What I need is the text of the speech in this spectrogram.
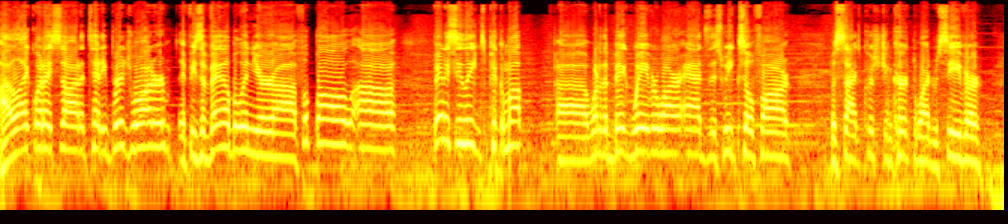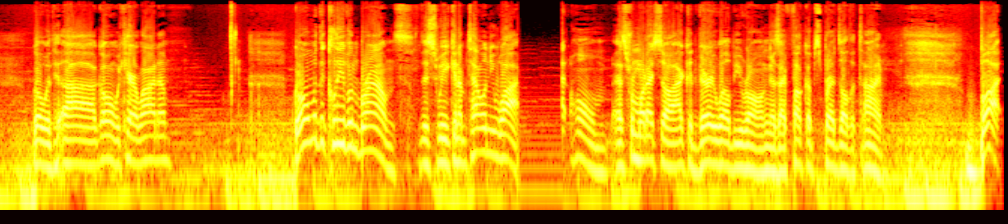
I like what I saw out of Teddy Bridgewater. If he's available in your uh, football uh, fantasy leagues, pick him up. Uh, one of the big waiver wire ads this week so far, besides Christian Kirk, the wide receiver. Go with uh, going with Carolina. Going with the Cleveland Browns this week, and I'm telling you why. At home, as from what I saw, I could very well be wrong, as I fuck up spreads all the time. But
